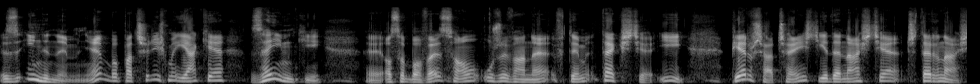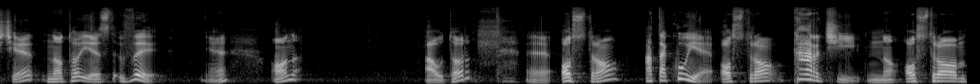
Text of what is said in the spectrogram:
z innym, nie? bo patrzyliśmy, jakie zaimki y, osobowe są używane w tym tekście. I pierwsza część, 11-14, no to jest wy. Nie? On, autor, y, ostro atakuje, ostro karci, no, ostro,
